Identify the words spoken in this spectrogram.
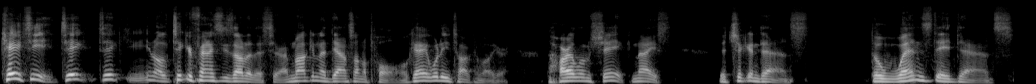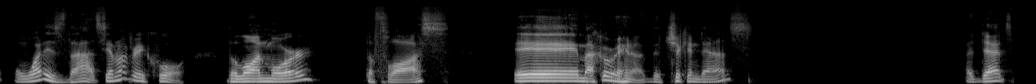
KT, take take you know take your fantasies out of this here. I'm not going to dance on a pole. Okay, what are you talking about here? The Harlem Shake, nice. The chicken dance, the Wednesday dance. What is that? See, I'm not very cool. The lawnmower, the floss, eh, Macarena, the chicken dance, a dance.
